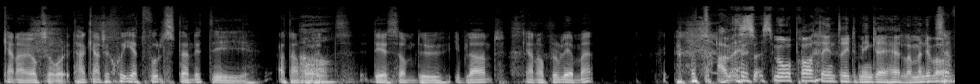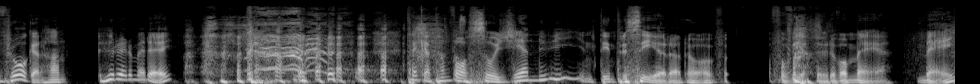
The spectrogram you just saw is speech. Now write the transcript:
kan han ju också ha varit. Han kanske sket fullständigt i att han Ja. varit det som du ibland kan ha problem med. Ja, men s- små pratar inte riktigt min grej heller, men det var... Sen frågar han, hur är det med dig? Tänk att han var så genuint intresserad av att få veta hur det var med mig.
